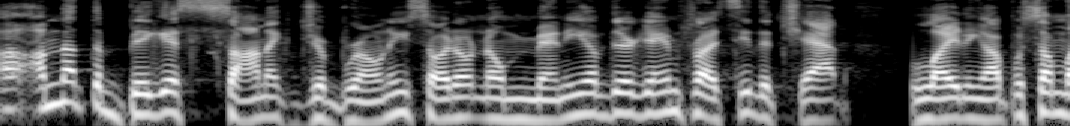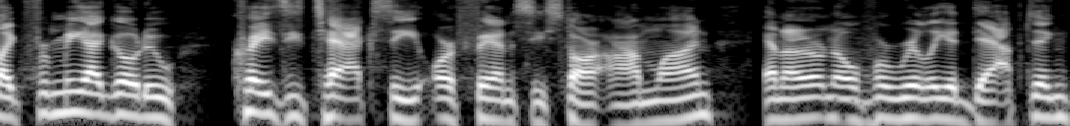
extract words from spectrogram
Uh, I'm not the biggest Sonic jabroni, so I don't know many of their games, but I see the chat lighting up with some. Like for me, I go to Crazy Taxi or Phantasy Star Online, and I don't know if mm. we're really adapting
